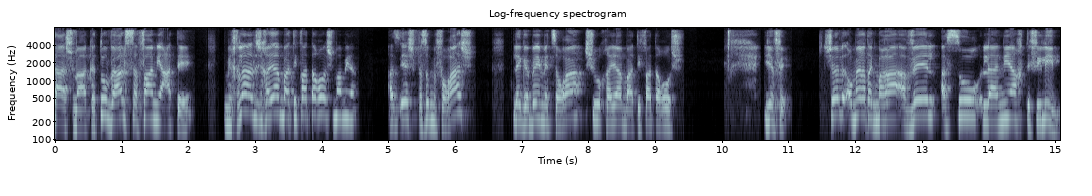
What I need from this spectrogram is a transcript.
תשמע, כתוב ועל שפם יעטה, מכלל שחייב בעטיפת הראש, מה מינה? אז יש פסוק מפורש לגבי מצורע שהוא חייב בעטיפת הראש. יפה. שואלת, אומרת הגמרא, אבל אסור להניח תפילין.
